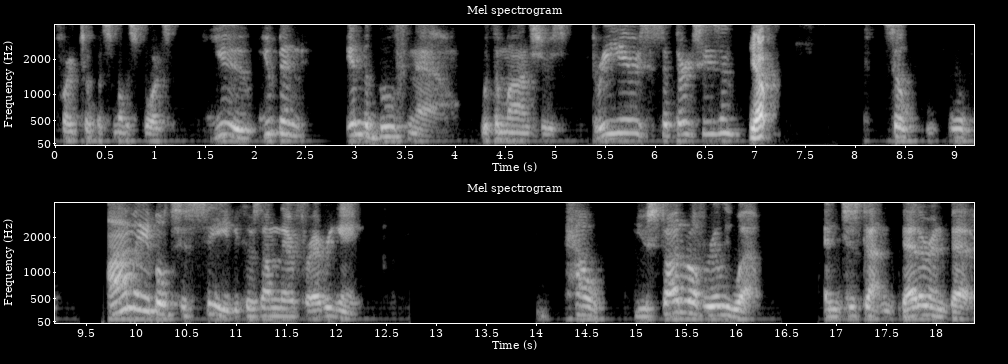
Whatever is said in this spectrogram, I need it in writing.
before i talk about some other sports. You you've been in the booth now with the monsters three years? Is the third season? Yep. So i'm able to see because i'm there for every game how you started off really well and just gotten better and better.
